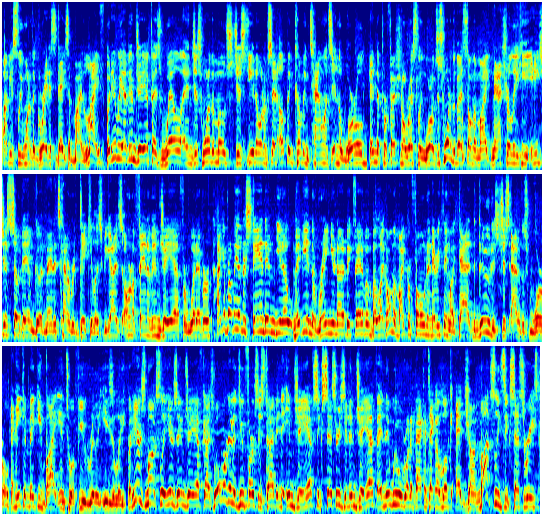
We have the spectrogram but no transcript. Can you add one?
Obviously, one of the greatest days of my life. But here we have MJF as well, and just one of the most, just, you know what I'm saying, up-and-coming talents in the world, in the professional wrestling world. Just one of the best on the mic. Naturally, he, he's just so damn good, man. It's kind of ridiculous. If you guys aren't a fan of MJF or whatever, I can probably understand him, you know, maybe in the ring you're not a big fan of him, but like on the microphone and everything like that, the dude is just out of this world, and he can make you buy into a feud really easily. But here's Moxley, here's MJF, guys. What we're going to do first is dive into MJF's accessories and MJF, and then we will run it back and take a look at Jon Moxley's accessories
